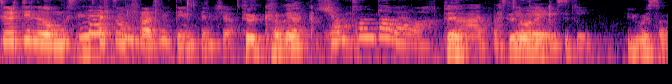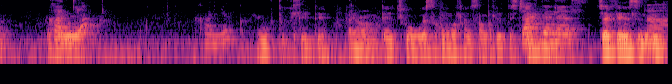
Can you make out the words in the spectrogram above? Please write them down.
Зүгээр тэр нөгөө мөсний хальсан болохоор л тийм юм шүү. Тэр коньяк Хямдхандаа байгаа. Аа бас тийм нэг виски. юу байсан? Коньяк. Коньяк. Юу гэдэг лээ дээ. Нэг дайчгүй угаасаа хүм болохын сонголт өгдөө Jack чинь. Daniels. Jack Daniels нэг үг.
